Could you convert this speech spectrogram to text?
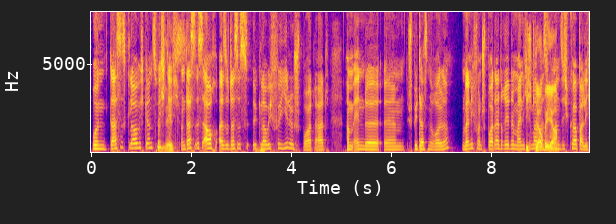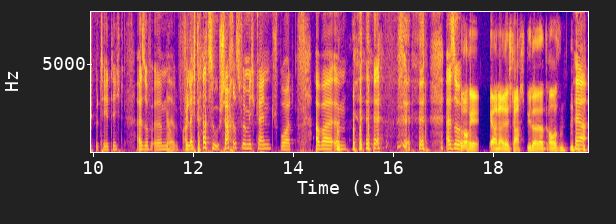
Und das ist, glaube ich, ganz wichtig. Und das ist auch, also das ist, mhm. glaube ich, für jede Sportart am Ende ähm, spielt das eine Rolle. Und wenn ich von Sportart rede, meine ich, ich immer, glaube, was, ja. man sich körperlich betätigt. Also ähm, ja. vielleicht dazu. Schach ist für mich kein Sport. Aber ähm, also. Doch, an alle Schachspieler da draußen. Ja,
